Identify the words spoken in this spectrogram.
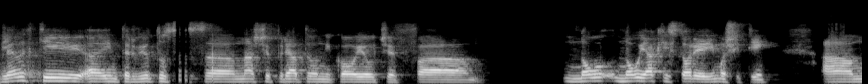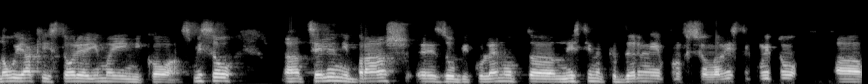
Гледах ти а, интервюто с а, нашия приятел Никола Илчев. А, много, много яка история имаш и ти. А, много яка история има и Никола. В смисъл, а, целият ни бранш е заобиколен от а, наистина кадърни професионалисти, които а,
